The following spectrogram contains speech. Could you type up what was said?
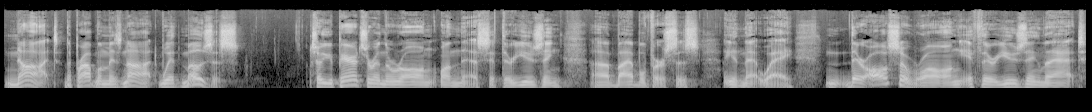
Not, the problem is not with Moses. So your parents are in the wrong on this if they're using uh, Bible verses in that way. They're also wrong if they're using that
